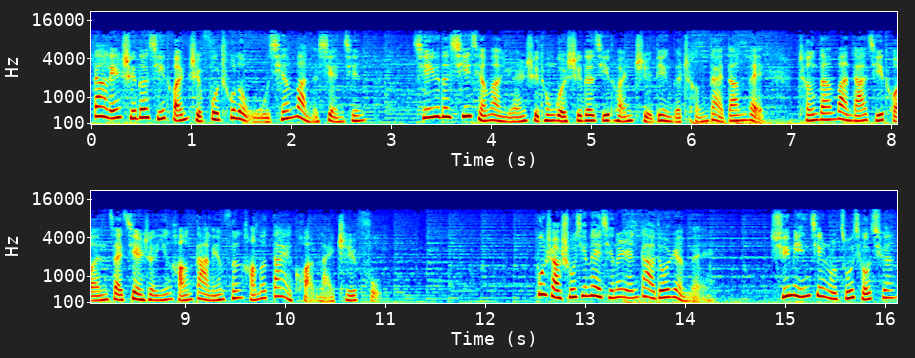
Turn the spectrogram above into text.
大连实德集团只付出了五千万的现金。其余的七千万元是通过实德集团指定的承贷单位承担万达集团在建设银行大连分行的贷款来支付。不少熟悉内情的人大多认为，徐明进入足球圈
